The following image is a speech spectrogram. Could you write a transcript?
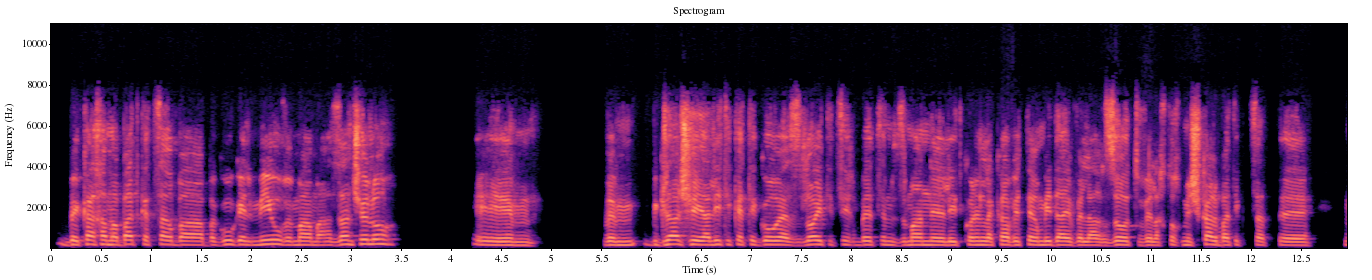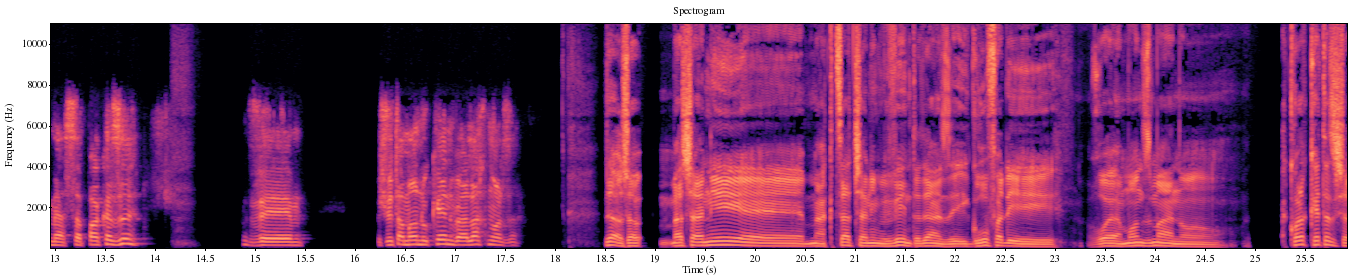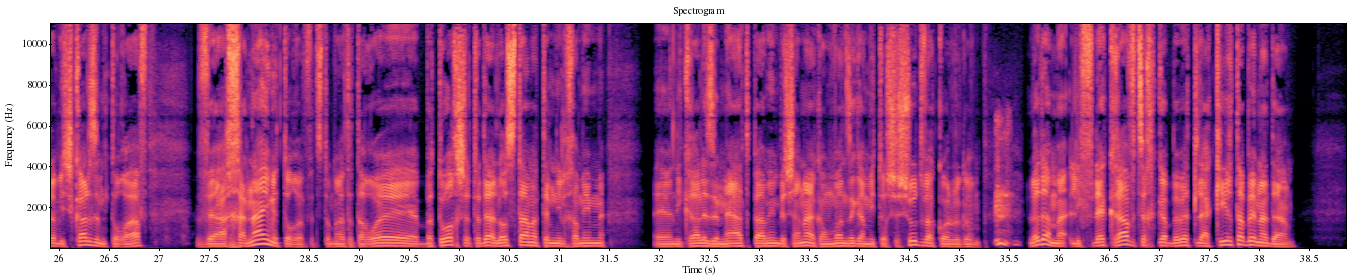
בככה מבט קצר בגוגל מי הוא ומה המאזן שלו, ובגלל שעליתי קטגוריה אז לא הייתי צריך בעצם זמן אה, להתכונן לקרב יותר מדי ולהרזות ולחתוך משקל, באתי קצת אה, מהספק הזה, ופשוט אמרנו כן והלכנו על זה. זהו, עכשיו, מה שאני, אה, מהקצת שאני מבין, אתה יודע, זה אגרוף אני רואה המון זמן, או... כל הקטע הזה של המשקל זה מטורף, וההכנה היא מטורפת, זאת אומרת, אתה רואה, בטוח שאתה יודע, לא סתם אתם נלחמים, נקרא לזה מעט פעמים בשנה, כמובן זה גם התאוששות והכל, וגם, לא יודע, לפני קרב צריך גם באמת להכיר את הבן אדם,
